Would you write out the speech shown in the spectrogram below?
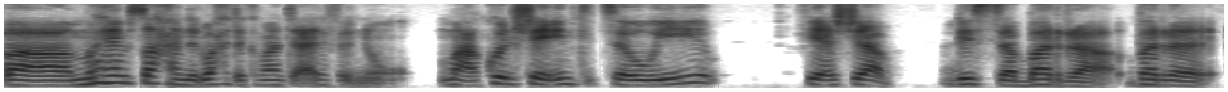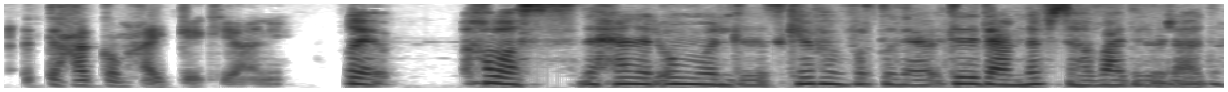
فمهم صح إن الواحدة كمان تعرف إنه مع كل شيء أنت تسويه في أشياء لسه برا برا التحكم حقك يعني. طيب خلاص دحين الأم ولدت كيف المفروض تدعم نفسها بعد الولادة؟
